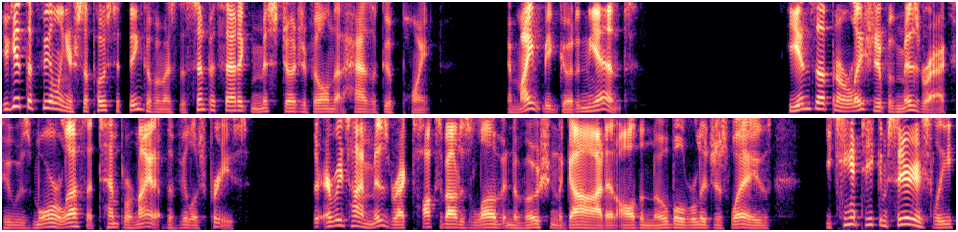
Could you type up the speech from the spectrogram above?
You get the feeling you're supposed to think of him as the sympathetic, misjudged villain that has a good point. It might be good in the end. He ends up in a relationship with Mizrak, who is more or less a Templar knight of the village priest. Every time Mizrak talks about his love and devotion to God and all the noble religious ways, you can't take him seriously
